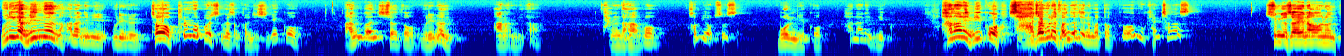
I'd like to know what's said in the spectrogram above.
우리가 믿는 하나님이 우리를 저 풀물불 속에서 건지시겠고 안 건지셔도 우리는 안 합니다. 당당하고 겁이 없었어요. 뭘 믿고 하나님 믿고 하나님 믿고 사자굴에 던져지는 것도 그뭐 괜찮았어요. 순교사에 나오는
